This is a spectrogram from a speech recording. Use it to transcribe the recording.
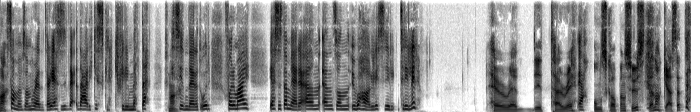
Nei. Samme som Hereditary. Jeg synes det, det er ikke skrekkfilmete, siden det er et ord. For meg, jeg syns det er mer en, en sånn ubehagelig thriller. Hereditary. Ja. Ondskapens hus. Den har ikke jeg sett, jeg.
